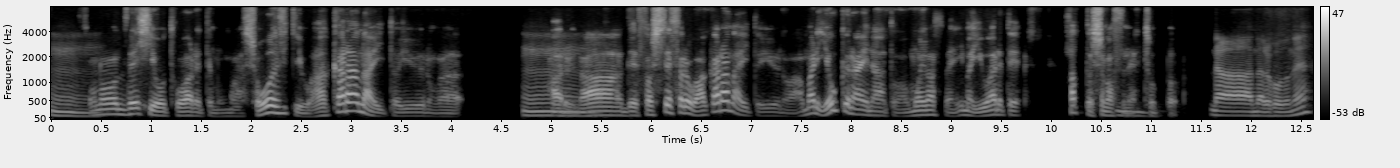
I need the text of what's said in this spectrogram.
うん、その是非を問われてもまあ正直わからないというのがうんある。な。で、そしてそれ分からないというのはあまり良くないなとは思いますね。今言われて、ハッとしますね、うんちょっと。なあ、なるほどね。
